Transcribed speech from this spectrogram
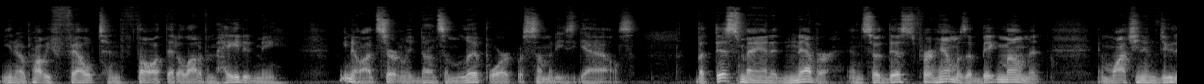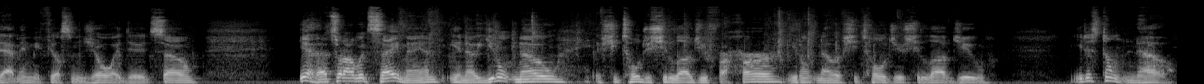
you know probably felt and thought that a lot of them hated me. You know, I'd certainly done some lip work with some of these gals, but this man had never, and so this for him was a big moment. And watching him do that made me feel some joy, dude. So, yeah, that's what I would say, man. You know, you don't know if she told you she loved you for her. You don't know if she told you she loved you. You just don't know.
